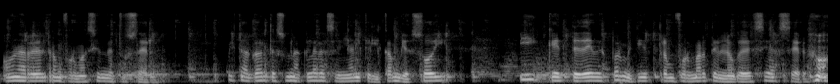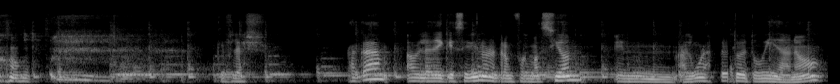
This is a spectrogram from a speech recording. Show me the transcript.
a una real transformación de tu ser. Esta carta es una clara señal que el cambio es hoy y que te debes permitir transformarte en lo que deseas ser. ¡Qué flash! Acá habla de que se viene una transformación en algún aspecto de tu vida, ¿no?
